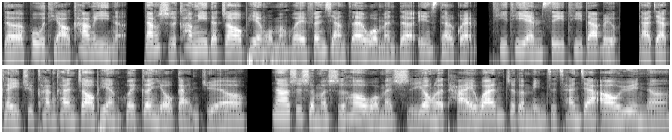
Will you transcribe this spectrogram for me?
的布条抗议呢。当时抗议的照片我们会分享在我们的 Instagram TTMCTW 大家可以去看看照片，会更有感觉哦。那是什么时候我们使用了台湾这个名字参加奥运呢？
